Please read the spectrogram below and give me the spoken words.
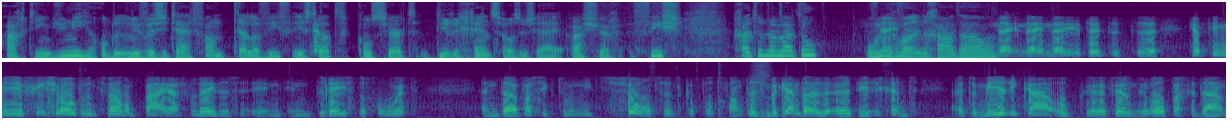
18 juni op de Universiteit van Tel Aviv is dat concert. Dirigent, zoals u zei, Asher Fisch. Gaat u er naartoe? Of in ieder geval in de gaten houden? Nee, nee, nee. Uh, ik heb die meneer Fisch overigens wel een paar jaar geleden in, in Dresden gehoord. En daar was ik toen niet zo ontzettend kapot van. Het is een bekende uh, dirigent uit Amerika, ook uh, veel in Europa gedaan.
